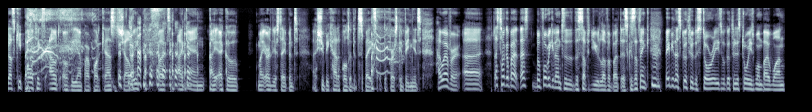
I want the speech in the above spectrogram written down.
Let's keep politics out of the Empire podcast, shall we? But again, I echo my earlier statement. I should be catapulted into space at the first convenience. However, uh, let's talk about that's before we get into the stuff that you love about this, because I think maybe let's go through the stories. We'll go through the stories one by one.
